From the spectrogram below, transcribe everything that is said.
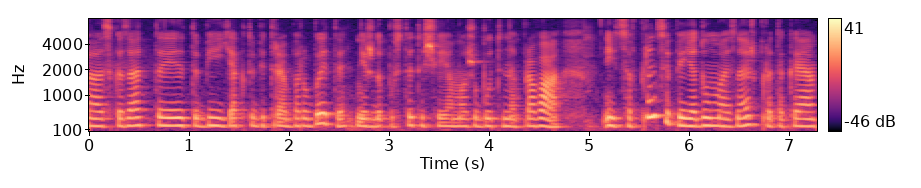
е, сказати тобі, як тобі треба робити, ніж допустити, що я можу бути не права. І це, в принципі, я думаю, знаєш, про таке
